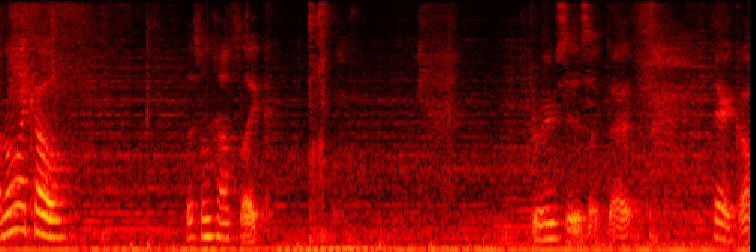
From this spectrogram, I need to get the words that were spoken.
I don't like how this one has like bruises like that. There you go.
